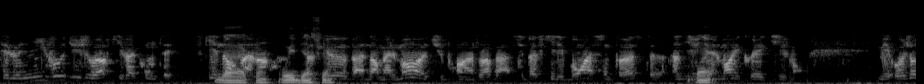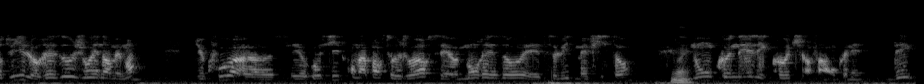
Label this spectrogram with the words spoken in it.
c'est le niveau du joueur qui va compter. Ce qui est normal. Hein. Oui, bien parce sûr. que bah, normalement, euh, tu prends un joueur, bah, c'est parce qu'il est bon à son poste, individuellement et collectivement. Mais aujourd'hui, le réseau joue énormément. Du coup, euh, c'est aussi ce qu'on apporte aux joueurs, c'est mon réseau et celui de Mephisto. Ouais. Nous, on connaît les coachs, enfin, on connaît des,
